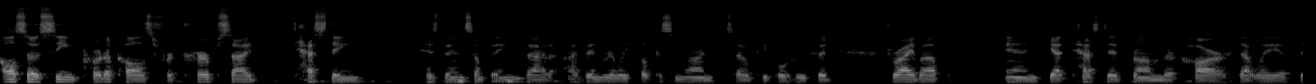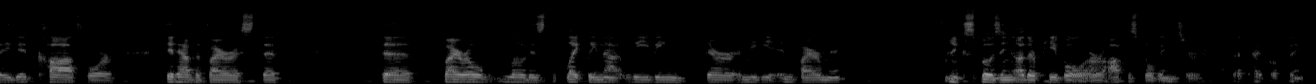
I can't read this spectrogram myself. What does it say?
also seeing protocols for curbside testing has been something that I've been really focusing on. So people who could drive up and get tested from their car. That way, if they did cough or did have the virus, that the viral load is likely not leaving their immediate environment and exposing other people or office buildings or that type of thing.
